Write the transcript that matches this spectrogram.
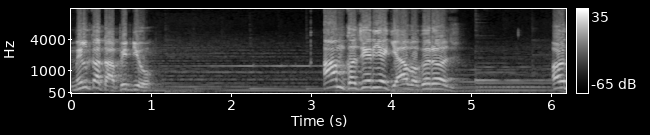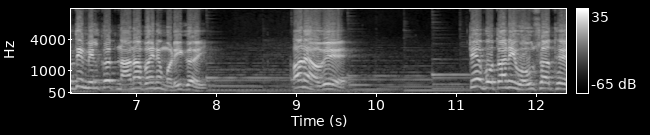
મિલકત આપી દ્યો. આમ કચેરીએ ગયા વગર જ અડધી મિલકત નાનાભાઈને મળી ગઈ. અને હવે તે પોતાની વહુ સાથે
